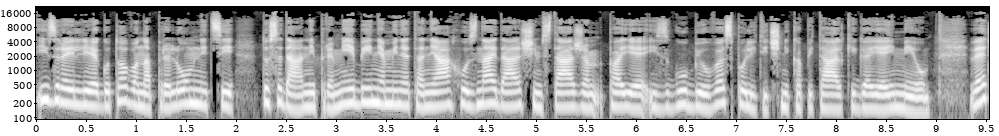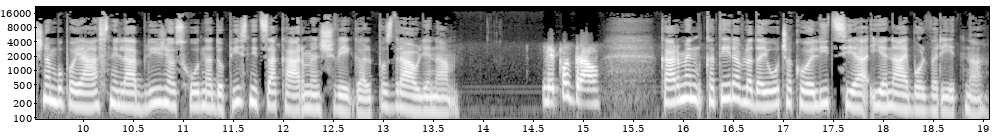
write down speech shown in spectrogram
Izrael je gotovo na prelomnici, dosedani premije Benjamin Netanjahu z najdaljšim stažem pa je izgubil ves politični kapital, ki ga je imel. Več nam bo pojasnila bližnja vzhodna dopisnica Carmen Švegel. Pozdravljena. Lepo zdrav. Carmen, katera vladajoča koalicija je najbolj verjetna?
